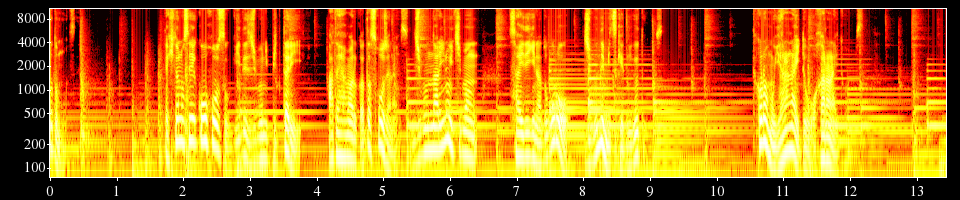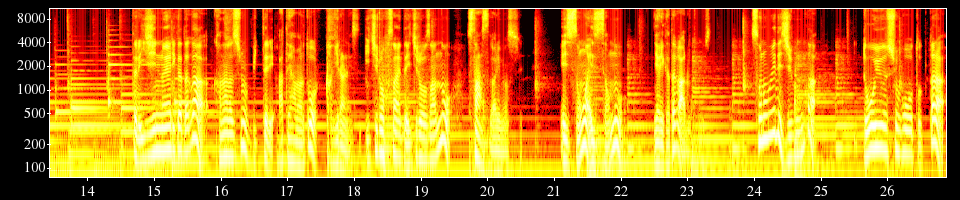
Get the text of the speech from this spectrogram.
うと思うんですね。人の成功法則を聞いて自分にぴったり当てはまる方そうじゃないです。自分なりの一番最適なところを自分で見つけていくということです。これはもうやらないとわからないと思います。ただ偉人のやり方が必ずしもぴったり当てはまるとは限らないです。イチローさんやったらイチローさんのスタンスがありますし、エジソンはエジソンのやり方があると思うんです。その上で自分がどういう手法を取ったら、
